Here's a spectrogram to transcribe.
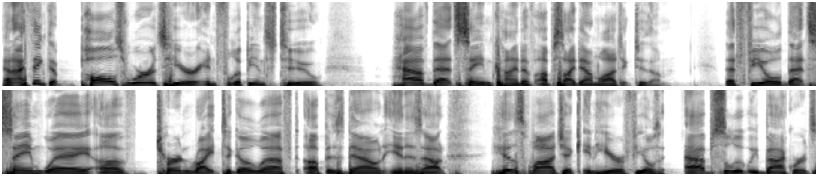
And I think that Paul's words here in Philippians 2 have that same kind of upside down logic to them, that feel that same way of turn right to go left, up is down, in is out. His logic in here feels absolutely backwards.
